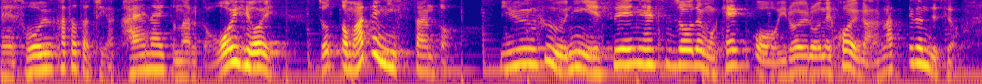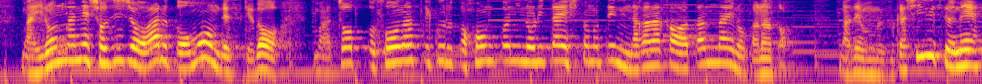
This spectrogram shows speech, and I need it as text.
えー、そういう方たちが買えないとなるとおいおいちょっと待て日産というふうに SNS 上でも結構いろいろね声が上がってるんですよ。まあ、いろんなね諸事情あると思うんですけど、まあ、ちょっとそうなってくると本当に乗りたい人の手になかなか渡んないのかなと。まあでも難しいですよね。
